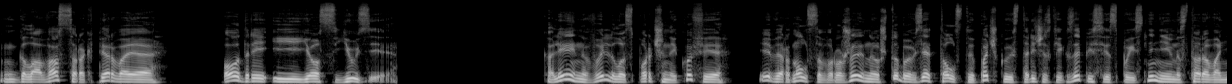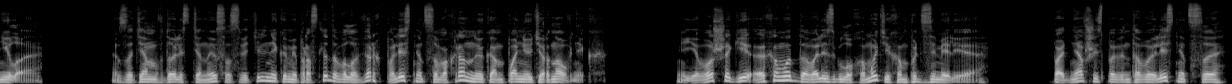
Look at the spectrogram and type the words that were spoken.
Глава 41. Одри и её Сьюзи. Колейн вылил испорченный кофе и вернулся в оружейную, чтобы взять толстую пачку исторических записей с пояснениями Старого Нила. Затем вдоль стены со светильниками проследовала вверх по лестнице в охранную компанию «Терновник». Его шаги эхом отдавались в глухом тихом подземелье. Поднявшись по винтовой лестнице,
